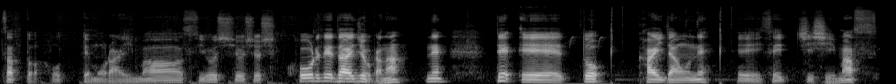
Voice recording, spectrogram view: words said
ザッと掘ってもらいます。よしよしよし。これで大丈夫かな？ね。で、えー、っと、階段をね、えー、設置します。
